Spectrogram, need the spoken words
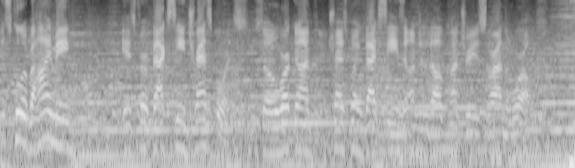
This cooler behind me is for vaccine transports. So we're working on transporting vaccines in underdeveloped countries around the world.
